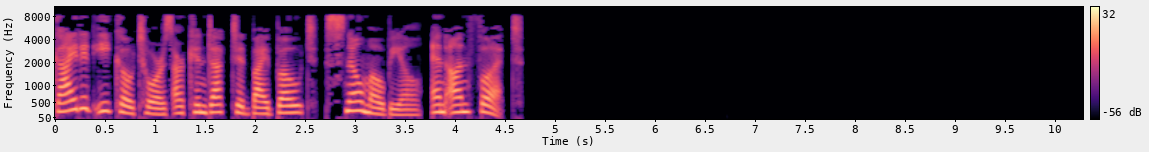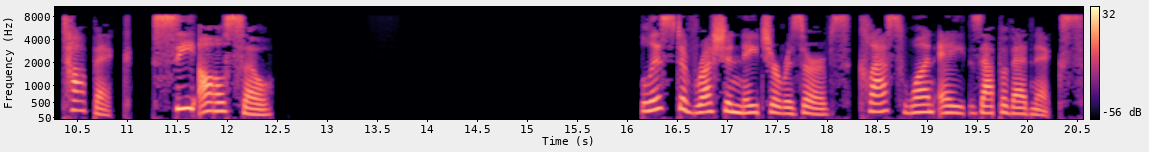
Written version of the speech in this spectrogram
Guided ecotours are conducted by boat, snowmobile, and on foot. Topic. See also List of Russian nature reserves Class 1A Zapovedniks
